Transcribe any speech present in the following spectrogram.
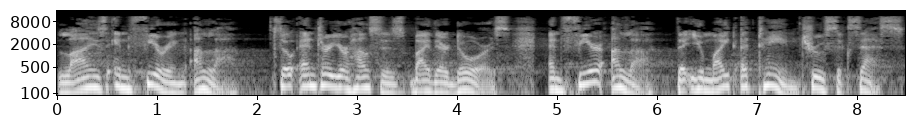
lies in fearing Allah. So enter your houses by their doors and fear Allah that you might attain true success.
